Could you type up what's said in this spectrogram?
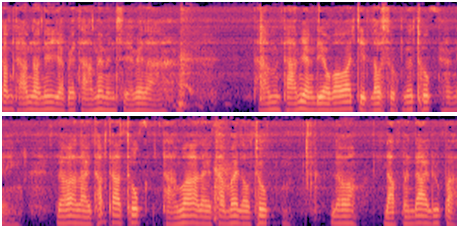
คำถามเหล่านี้อย่าไปถามให้มันเสียเวลา ถามถามอย่างเดียวเพราะว่าจิตเราสุขหรือทุกข์นั่นเอง แล้วอะไรถ้าทุกข์ถามว่าอะไรทำให้เราทุกข์แล้วดับมันได้หรือเปล่า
